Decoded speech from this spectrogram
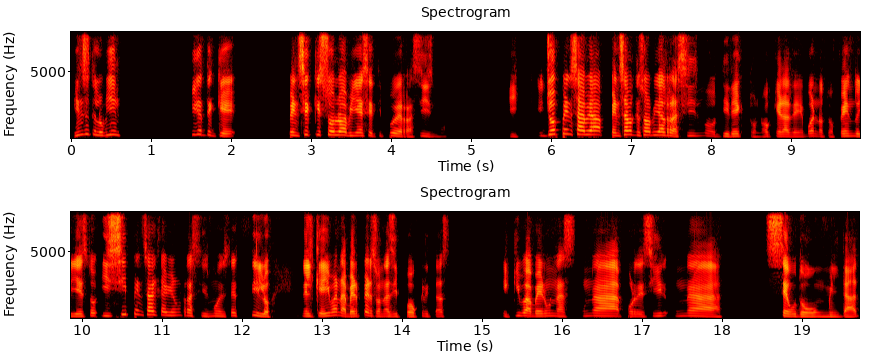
Piénsatelo bien. Fíjate que pensé que solo había ese tipo de racismo. Y yo pensaba, pensaba que solo había el racismo directo, ¿no? Que era de, bueno, te ofendo y esto. Y sí pensaba que había un racismo de este estilo, en el que iban a haber personas hipócritas y que iba a haber unas, una, por decir, una pseudo humildad.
